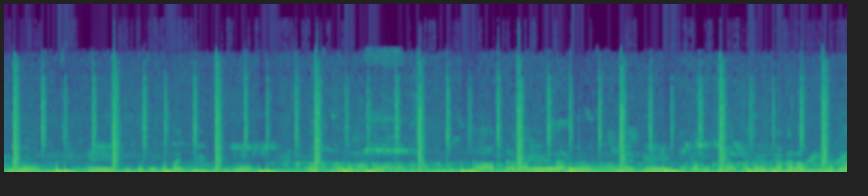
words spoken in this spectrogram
পুজো সুব্রত মুখার্জির পুজো, বহু পুরনো পুজো। তা আপনারা এই পুজো আমি আজকে মোটামুটি আপনাদের দেখালাম পুজোটা।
